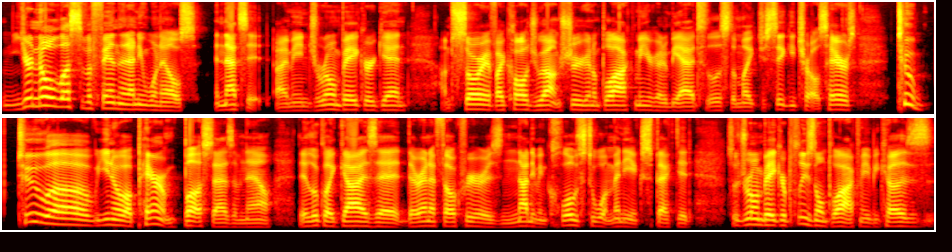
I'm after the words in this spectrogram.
You're no less of a fan than anyone else, and that's it. I mean, Jerome Baker, again, I'm sorry if I called you out. I'm sure you're going to block me. You're going to be added to the list of Mike Gesicki, Charles Harris. Two, two, uh, you know, apparent busts as of now. They look like guys that their NFL career is not even close to what many expected. So, Jerome Baker, please don't block me because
